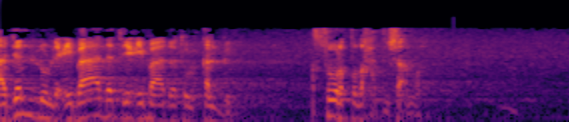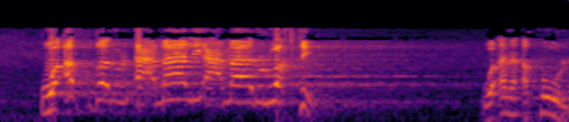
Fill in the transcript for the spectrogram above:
أجل العبادة عبادة القلب. الصورة اتضحت إن شاء الله. وأفضل الأعمال أعمال الوقت. وأنا أقول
